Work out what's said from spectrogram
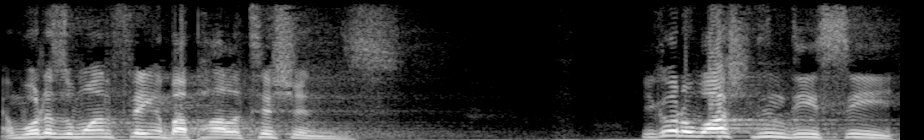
And what is the one thing about politicians? You go to Washington, D.C.,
